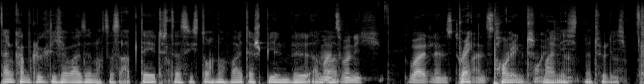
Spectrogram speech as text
Dann kam glücklicherweise noch das Update, dass ich es doch noch weiter spielen will. Du meinst aber nicht Wildlands Breakpoint, Breakpoint meine ich ja. natürlich. Ja,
